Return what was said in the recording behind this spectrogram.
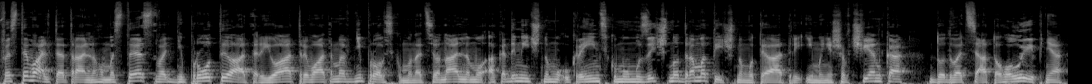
Фестиваль театрального мистецтва Дніпро Театр ЮА триватиме в Дніпровському національному академічному українському музично-драматичному театрі імені Шевченка до 20 липня.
